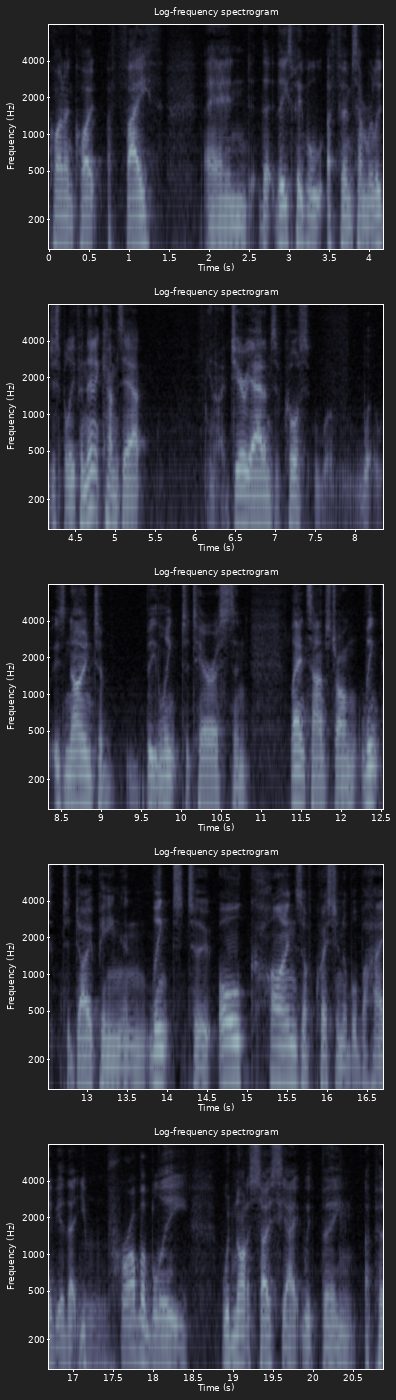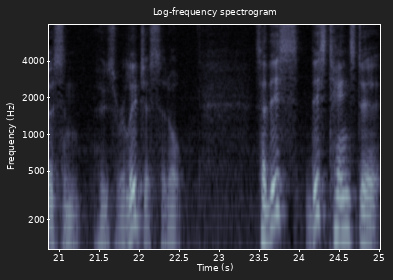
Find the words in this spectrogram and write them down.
quote unquote, a faith, and th- these people affirm some religious belief, and then it comes out, you know, Gerry Adams, of course, w- w- is known to be linked to terrorists, and Lance Armstrong linked to doping and linked to all kinds of questionable behaviour that you hmm. probably would not associate with being a person who's religious at all. So this this tends to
